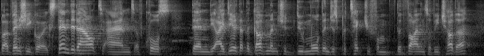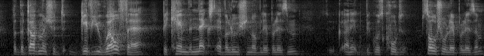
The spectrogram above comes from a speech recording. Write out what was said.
but eventually it got extended out, and of course, then the idea that the government should do more than just protect you from the violence of each other, but the government should give you welfare became the next evolution of liberalism, and it was called social liberalism,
